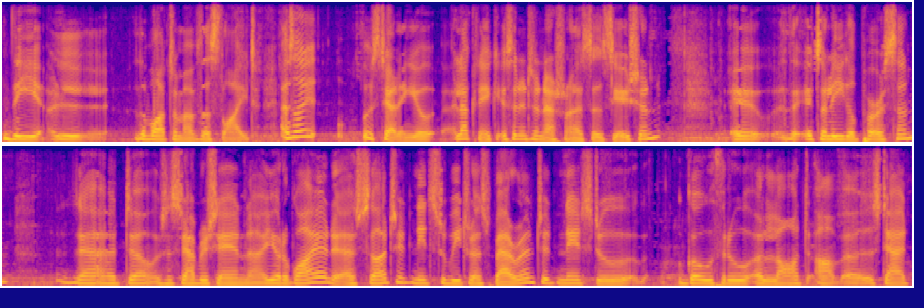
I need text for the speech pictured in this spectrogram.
the the bottom of the slide. As I was telling you, LACNIC is an international association. Uh, it's a legal person that uh, was established in uh, Uruguay, and as such, it needs to be transparent. It needs to go through a lot of uh, stat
